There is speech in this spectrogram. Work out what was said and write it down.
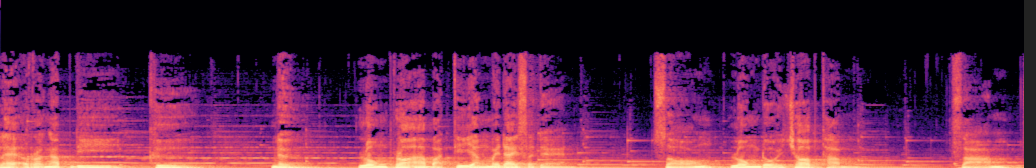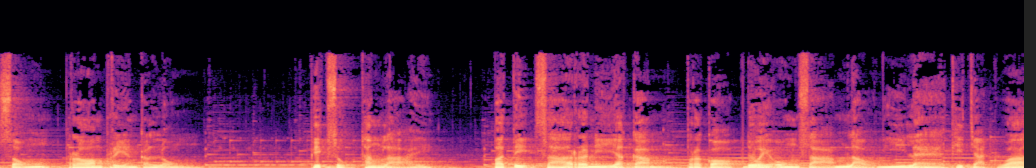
และระงับดี คือ 1. ลงเพราะอาบัติที่ยังไม่ได้แสดง 2. ลงโดยชอบธรรม 3. สงพร้อมเพรียงกันลง ภิกษุทั้งหลาย ปฏิสารณียกรรมประกอบด้วยองค์สามเหล่านี้แลที่จัดว่า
